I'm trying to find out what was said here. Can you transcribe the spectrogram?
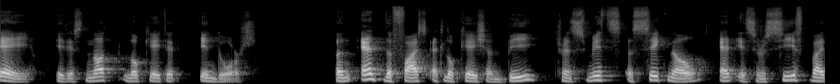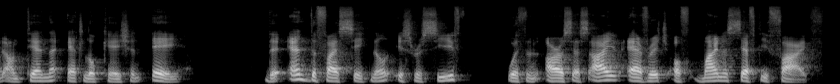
A. It is not located indoors. An end device at location B transmits a signal and is received by the antenna at location A the end device signal is received with an RSSI average of minus 75.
